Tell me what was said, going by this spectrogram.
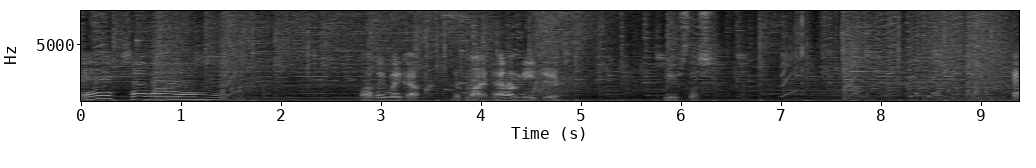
Excellent! Bobby, wake up. Never mind. I don't need you. Useless.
